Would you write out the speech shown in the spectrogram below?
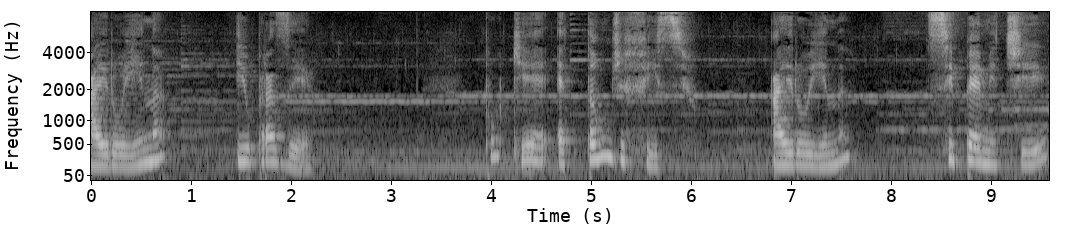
a heroína e o prazer. Por que é tão difícil a heroína se permitir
